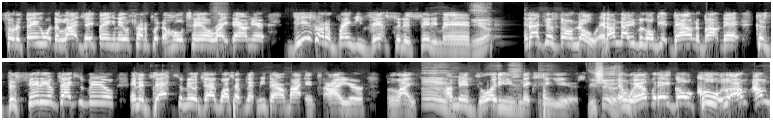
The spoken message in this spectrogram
So the thing with the Lot J thing, and they was trying to put the hotel right down there. These are to bring events to this city, man. Yep. And I just don't know. And I'm not even gonna get down about that because the city of Jacksonville and the Jacksonville Jaguars have let me down my entire life. Mm. I'm gonna enjoy these next ten years. You should. And wherever they go, cool. Look, I'm I'm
